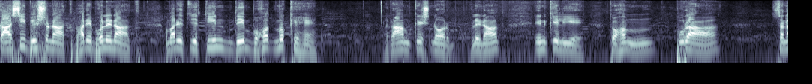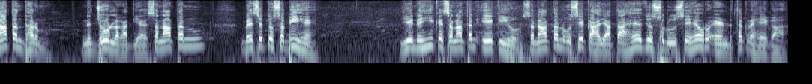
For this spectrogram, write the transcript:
काशी विश्वनाथ, हमारे भोलेनाथ, हमारे ये तीन देव बहुत मुख्य हैं। राम कृष्ण और भोलेनाथ, इनके लिए तो हम पूरा सनातन धर्म ने ज़ोर लगा दिया है। सनातन वैसे तो सभी हैं। ये नहीं कि सनातन एक ही हो। सनातन उसे कहा जाता है जो शुरू से है और एंड तक रहेगा।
